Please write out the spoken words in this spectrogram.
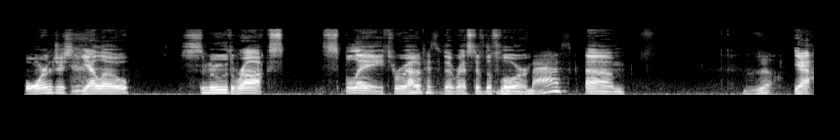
orangish yellow smooth rocks splay throughout his the rest of the floor. Mask? Um, Ugh. yeah,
